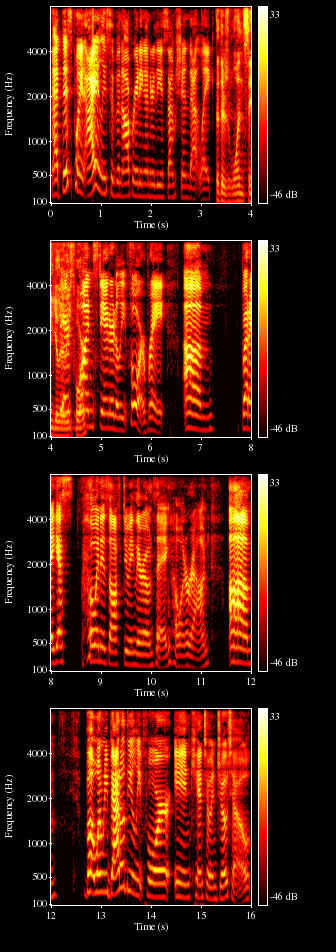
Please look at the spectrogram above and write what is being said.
at this point I at least have been operating under the assumption that like that there's one singular there's Elite Four. one standard Elite Four, right? Um, but I guess Hoenn is off doing their own thing, hoeing around. Um, but when we battled the Elite Four in Kanto and Johto,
